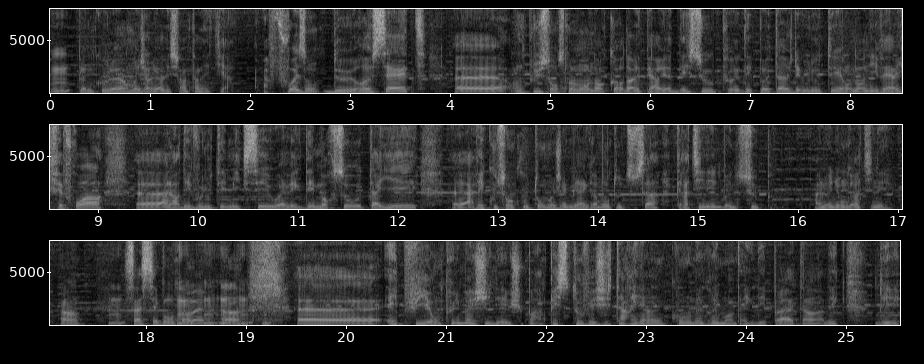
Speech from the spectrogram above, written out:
Mhm. plein de couleurs. Moi, j'ai regardé sur internet, il y a foison de recettes. Euh, en plus, en ce moment, on est encore dans la période des soupes, euh, des potages, des veloutés. On est en hiver, il fait froid. Euh, alors, des veloutés mixés ou avec des morceaux taillés, avec ou sans crouton. Moi, j'aime bien agrémenter tout ça. Gratiner une bonne soupe à l'oignon gratiné. Hein Mhm. Ça, c'est bon quand Hum, même. hum, hein euh, et puis on peut imaginer, je sais pas, un pesto végétarien qu'on agrémente avec des pâtes, hein, avec des,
